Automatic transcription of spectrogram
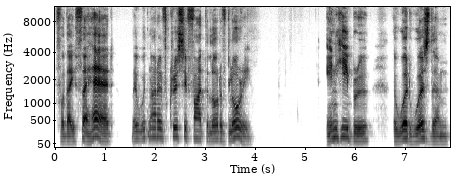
for they, if they had, they would not have crucified the Lord of glory. In Hebrew, the word wisdom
